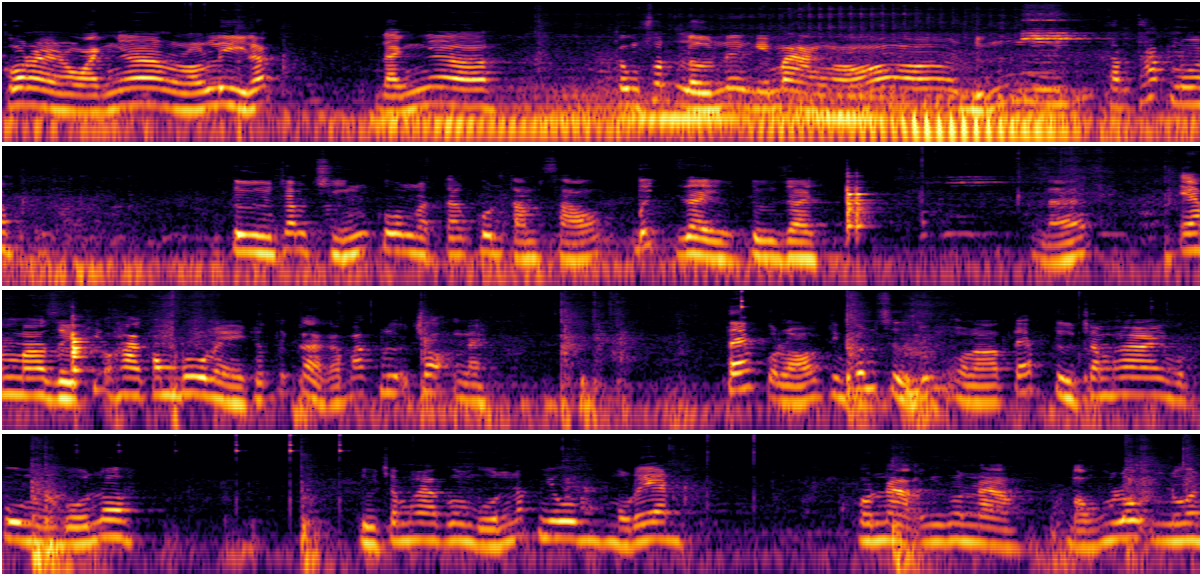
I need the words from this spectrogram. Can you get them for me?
Con này nó đánh ờ, nó lì lắm. Đánh ờ, công suất lớn lên cái màng nó đứng thăm thắt luôn. Từ 190 côn và tam côn 86 bích dày từ dày. Đấy. Em ờ, giới thiệu hai combo này cho tất cả các bác lựa chọn này. Tép của nó thì vẫn sử dụng của nó tép từ 120 và côn 14 thôi. Từ 120 côn 4 nắp nhôm màu đen. Con nào như con nào, bóng lộn luôn.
